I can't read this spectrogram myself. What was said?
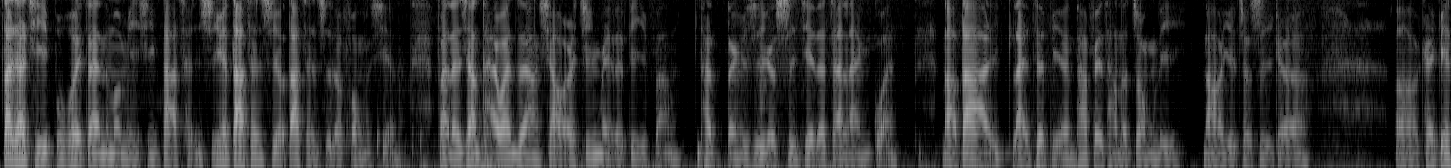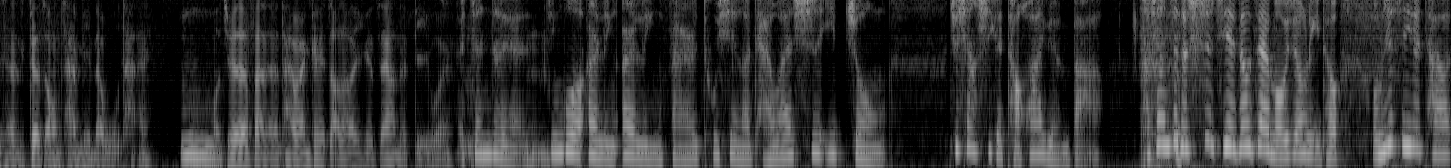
大家其实不会再那么迷信大城市，因为大城市有大城市的风险。反而像台湾这样小而精美的地方，它等于是一个世界的展览馆。然后大家来这边，它非常的中立，然后也就是一个呃，可以变成各种产品的舞台。嗯，我觉得反而台湾可以找到一个这样的地位。诶真的耶！经过二零二零，反而凸显了台湾是一种，就像是一个桃花源吧，好像这个世界都在某一种里头，我们就是一个桃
